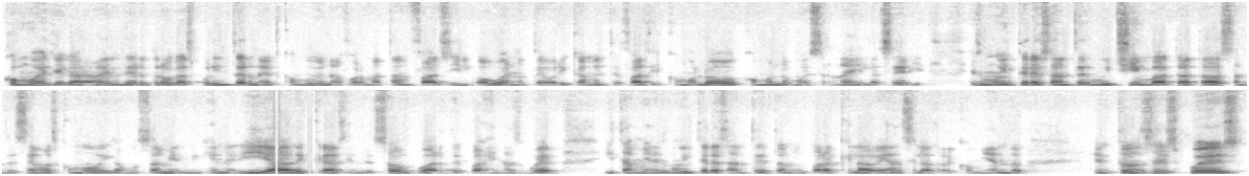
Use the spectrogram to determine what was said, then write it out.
como de llegar a vender drogas por internet como de una forma tan fácil o bueno, teóricamente fácil como lo, como lo muestran ahí en la serie. Es muy interesante, es muy chimba, trata bastantes temas como digamos también de ingeniería, de creación de software, de páginas web y también es muy interesante, también para que la vean, se las recomiendo. Entonces, pues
